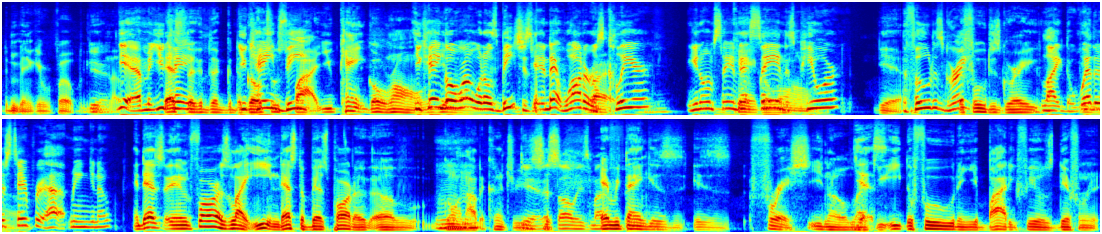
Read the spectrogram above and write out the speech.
the Dominican Republic. you Yeah. know. Yeah, I mean, you that's can't- the, the, the you go-to can't beat- spot. You can't go wrong. You can't go know. wrong with those beaches, man. That water is clear. You know what I'm saying? That Can't sand is pure. Yeah, The food is great. The food is great. Like the weather's temperate. I mean, you know. And that's and as far as like eating, that's the best part of, of Mm-hmm. going out of the country. Yeah, It's always my everything is is fresh. You know, like Yes. you eat the food and your body feels different.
